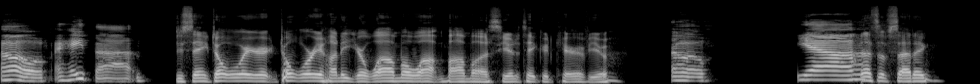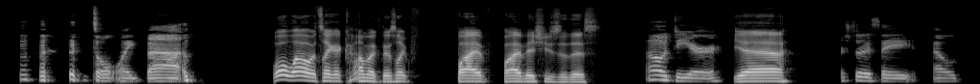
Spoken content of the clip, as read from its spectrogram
Oh, I hate that. She's saying, "Don't worry, don't worry, honey. Your Wama Wamp Mama is here to take good care of you." Oh, yeah. That's upsetting. Don't like that. Whoa, wow! It's like a comic. There's like five five issues of this. Oh dear. Yeah, Or should I say elk?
